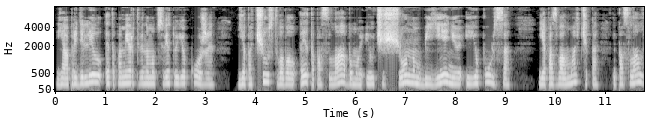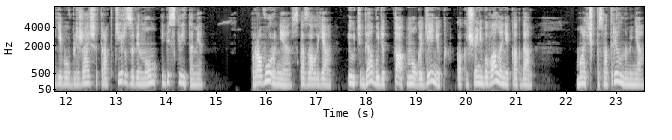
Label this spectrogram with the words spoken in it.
Я определил это по мертвенному цвету ее кожи, я почувствовал это по слабому и учащенному биению ее пульса. Я позвал мальчика и послал его в ближайший трактир за вином и бисквитами. «Проворнее», — сказал я, — «и у тебя будет так много денег, как еще не бывало никогда». Мальчик посмотрел на меня,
